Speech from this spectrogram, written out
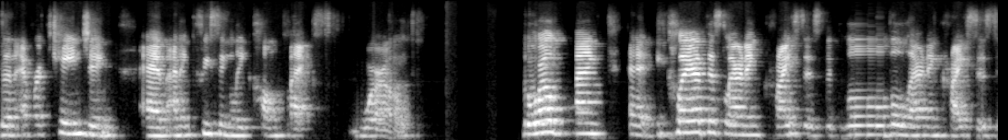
an ever changing um, and increasingly complex world. The World Bank uh, declared this learning crisis, the global learning crisis,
